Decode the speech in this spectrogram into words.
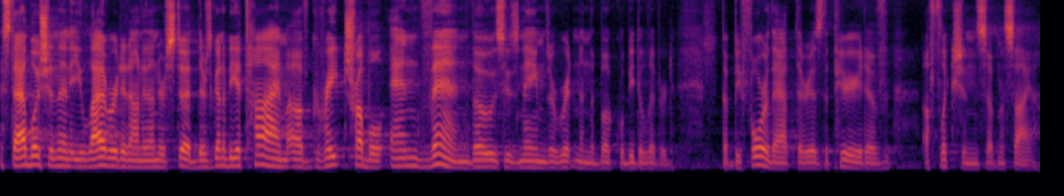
established and then elaborated on and understood. There's going to be a time of great trouble, and then those whose names are written in the book will be delivered. But before that, there is the period of afflictions of Messiah.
